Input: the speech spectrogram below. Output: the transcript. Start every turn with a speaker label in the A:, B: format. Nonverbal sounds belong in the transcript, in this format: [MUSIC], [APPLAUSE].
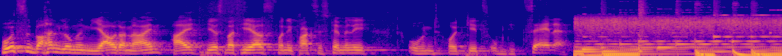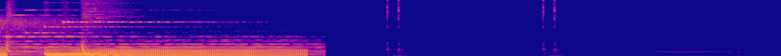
A: Wurzelbehandlungen, ja oder nein? Hi, hier ist Matthias von die Praxis Family und heute geht es um die Zähne.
